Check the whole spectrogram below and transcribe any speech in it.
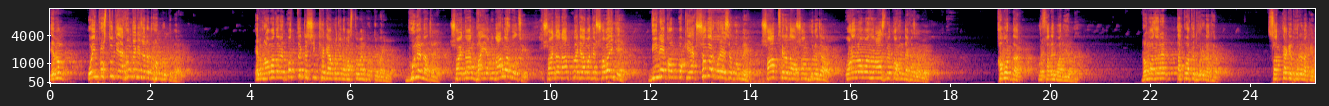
এবং ওই প্রস্তুতি এখন থেকে যেন গ্রহণ করতে পারে। এবং রমাদানের প্রত্যেকটা শিক্ষাকে আমরা যেন বাস্তবায়ন করতে পারি। ভুলে না যায়। শয়তান, ভাই, আমি বারবার বলছি, শয়তান আপনাকে আমাকে সবাইকে দিনে কমপক্ষে একশো বার করে এসে বলবে, সব ছেড়ে দাও, সব ভুলে যাও। পরের রমাদান আসবে, তখন দেখা যাবে। খবরদার, ওর ফাঁদে বাঁধিয়ে না রমাদানের তাকুয়াকে ধরে রাখেন, সৎকাকে ধরে রাখেন,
